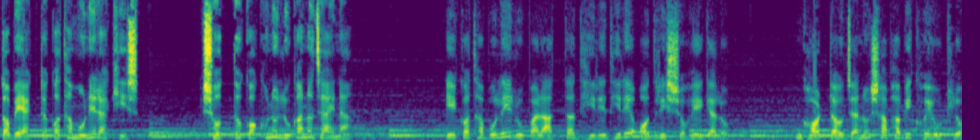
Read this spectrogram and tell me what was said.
তবে একটা কথা মনে রাখিস, সত্য কখনো লুকানো যায় না। এ কথা বলে রূপার আত্মা ধীরে ধীরে অদৃশ্য হয়ে গেল। ঘরটাও যেন স্বাভাবিক হয়ে উঠল।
